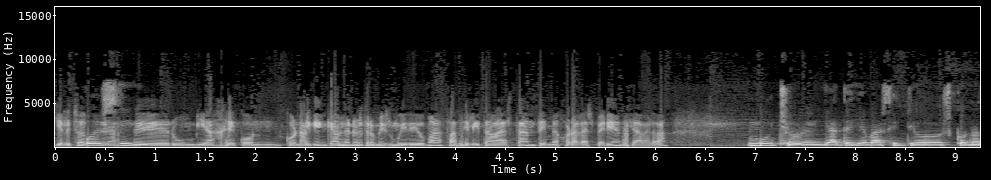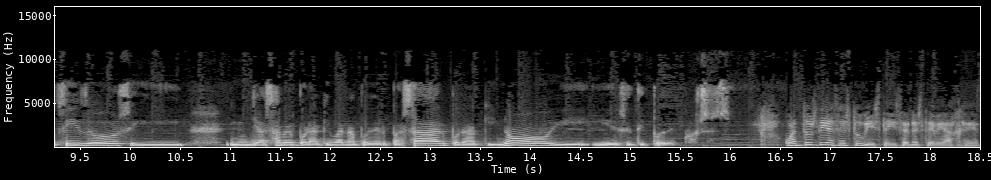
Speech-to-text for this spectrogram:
Y el hecho de Pues poder sí. hacer un viaje con, con alguien que hable nuestro mismo idioma facilita bastante y mejora la experiencia, ¿verdad? Mucho, y ya te lleva a sitios conocidos y ya sabe por aquí van a poder pasar, por aquí no, y, y ese tipo de cosas. ¿Cuántos días estuvisteis en este viaje?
